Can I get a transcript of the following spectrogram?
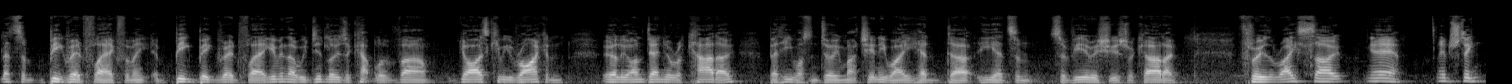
That's a big red flag for me. A big, big red flag. Even though we did lose a couple of uh, guys, Kimi Raikkonen early on, Daniel Ricciardo, but he wasn't doing much anyway. He had uh, he had some severe issues, Ricciardo through the race. So, yeah, interesting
